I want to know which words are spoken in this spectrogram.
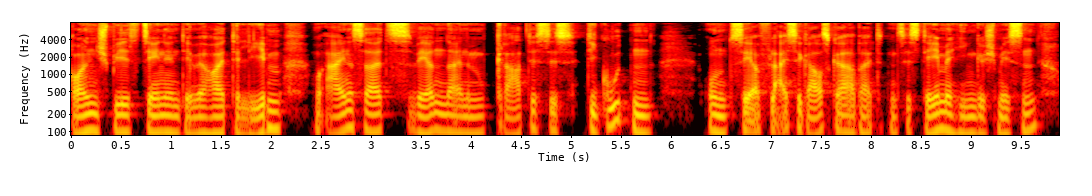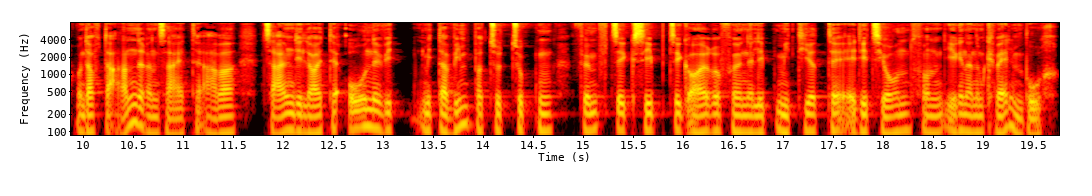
Rollenspielszene, in der wir heute leben, wo einerseits während einem Gratis die guten und sehr fleißig ausgearbeiteten Systeme hingeschmissen und auf der anderen Seite aber zahlen die Leute ohne mit der Wimper zu zucken 50, 70 Euro für eine limitierte Edition von irgendeinem Quellenbuch.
